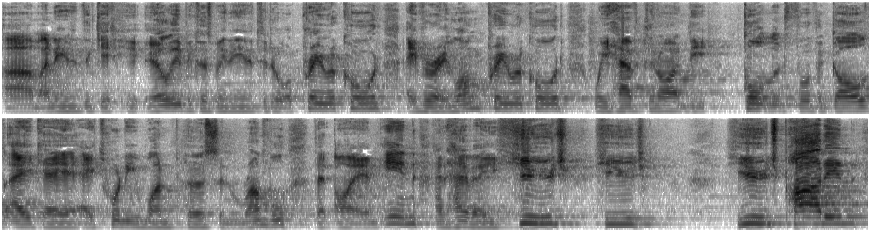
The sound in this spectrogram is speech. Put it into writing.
Um, I needed to get here early because we needed to do a pre-record, a very long pre-record. We have tonight the Gauntlet for the Gold, aka a 21-person rumble that I am in, and have a huge, huge, huge part in.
